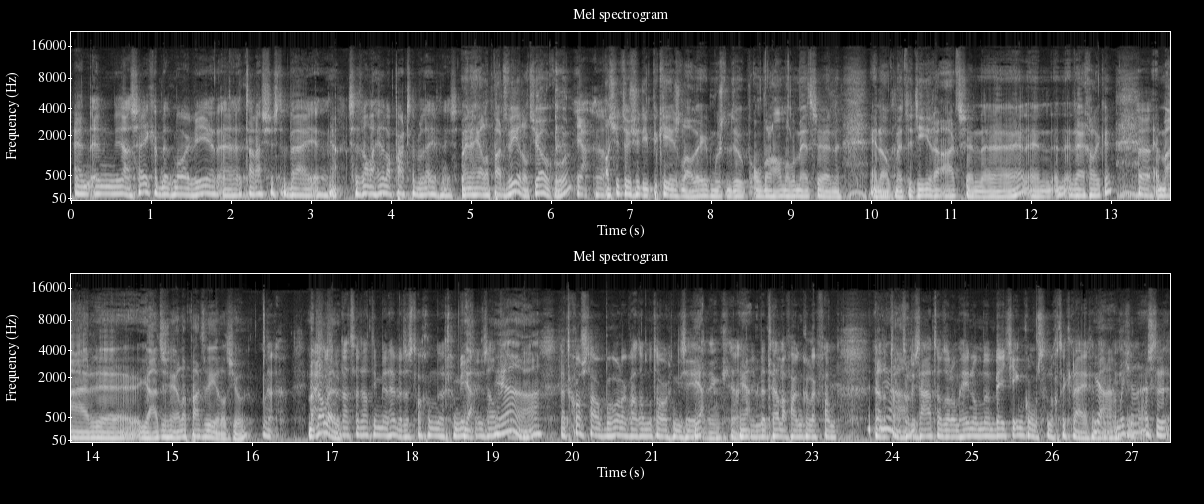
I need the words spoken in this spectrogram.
En, en ja, zeker met mooi weer, eh, terrasjes erbij. eh, Het is wel een heel aparte belevenis. Maar een heel apart ook hoor. Ja, Als je tussen die parkeerslopen... Ik moest natuurlijk onderhandelen met ze. En, en ook met de dierenarts en, eh, en, en dergelijke. Maar eh, ja, het is een heel apart wereldje hoor. Maar wel Ja, leuk. Dat we dat niet meer hebben, dat is toch een eh, gemis Ja. in Zandvoort. Ja. Het kost ook behoorlijk wat om het te organiseren, denk ik. Ja. Je bent heel afhankelijk van ja, de Ja. totalisator eromheen... om een beetje inkomsten nog te krijgen. Ja, moet je luisteren.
